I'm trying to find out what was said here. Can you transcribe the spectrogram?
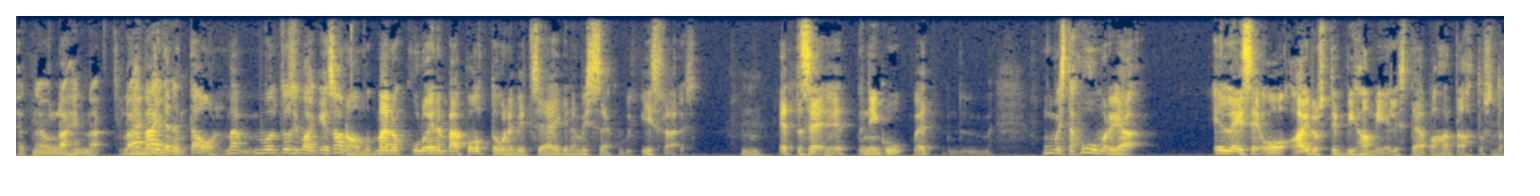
et ne on lähinnä... Mä lähinnä väitän, niin että on. Mä, mulla on tosi vaikea sanoa, mutta mä en ole kuullut enempää polttounivitsejä ikinä missään kuin Israelissa. Hmm. Että se, että niinku, et, mun mielestä huumoria, ellei se ole aidosti vihamielistä ja pahan tahtosta,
